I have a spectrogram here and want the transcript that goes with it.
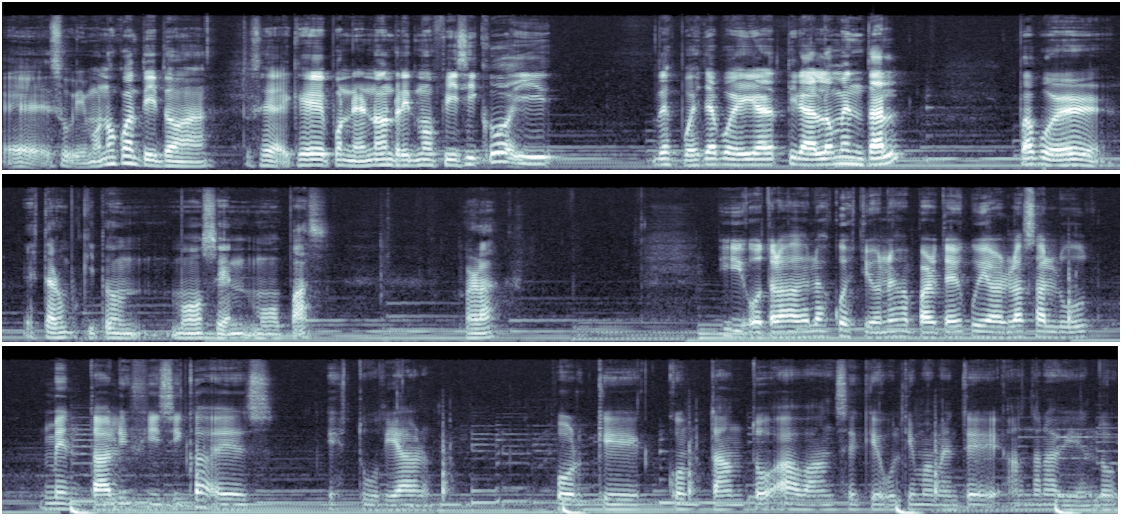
eh, subimos unos cuantitos. ¿ah? Entonces hay que ponernos en ritmo físico y después ya puede ir a tirar lo mental para poder estar un poquito en modo zen, modo paz. ¿Verdad? Y otra de las cuestiones, aparte de cuidar la salud mental y física, es estudiar porque con tanto avance que últimamente andan habiendo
